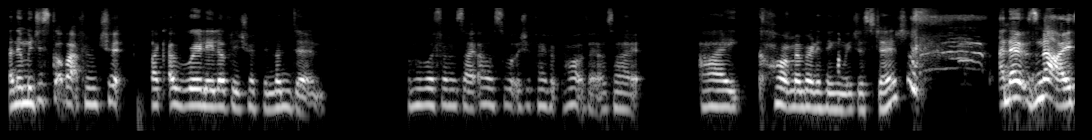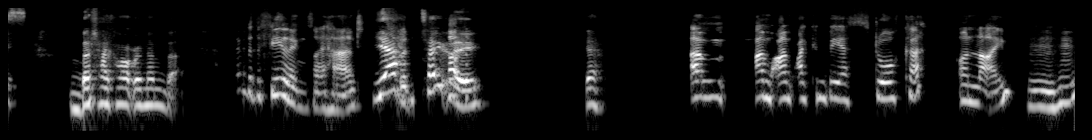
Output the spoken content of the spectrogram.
And then we just got back from trip, like a really lovely trip in London. And my boyfriend was like, "Oh, so what was your favorite part of it?" I was like, "I can't remember anything we just did. I know it was nice, but I can't remember." remember the feelings I had. Yeah, totally. yeah. Um, I'm, I'm I can be a stalker online. Mm-hmm.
